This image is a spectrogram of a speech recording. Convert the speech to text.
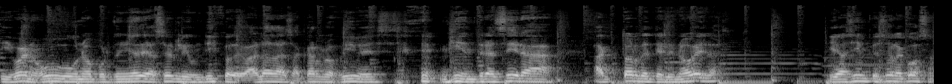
y bueno, hubo una oportunidad de hacerle un disco de baladas a Carlos Vives mientras era actor de telenovelas y así empezó la cosa.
